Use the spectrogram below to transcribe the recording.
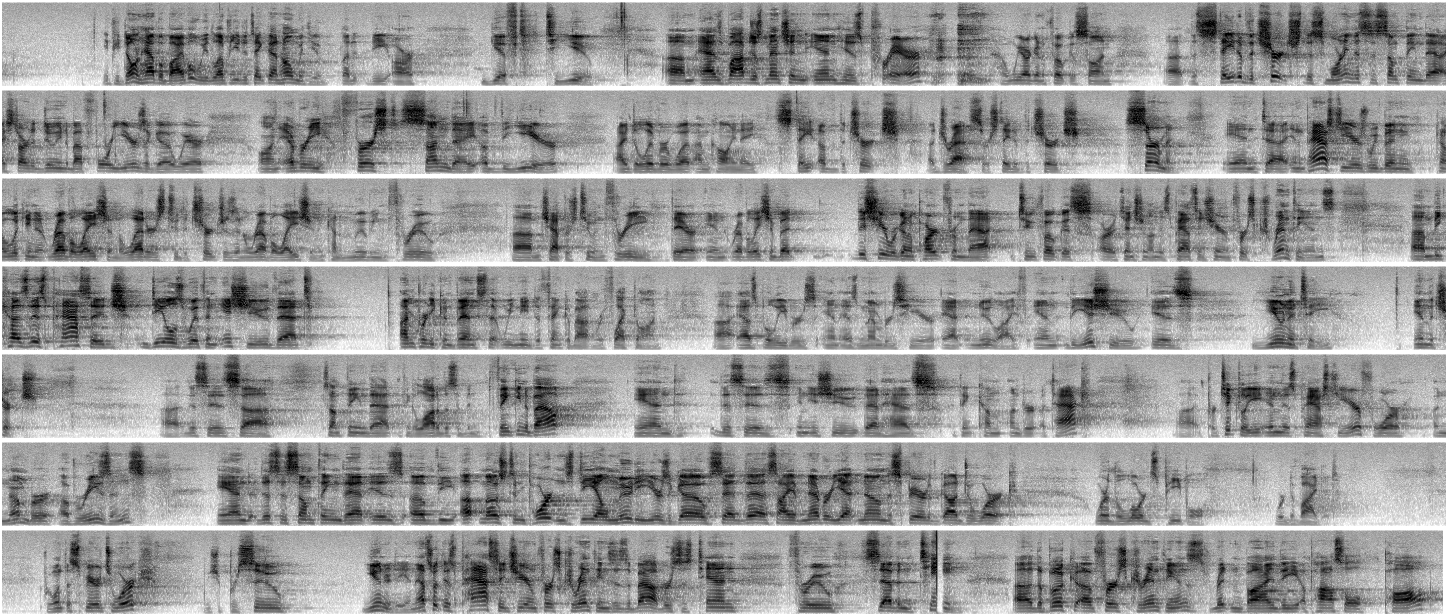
If you don't have a Bible, we'd love for you to take that home with you. Let it be our gift to you. Um, as Bob just mentioned in his prayer, we are going to focus on uh, the state of the church this morning. This is something that I started doing about four years ago, where on every first Sunday of the year, I deliver what I'm calling a state of the church address or state of the church sermon. And uh, in the past years, we've been kind of looking at Revelation, the letters to the churches in Revelation, and kind of moving through um, chapters 2 and 3 there in Revelation. But this year we're going to part from that to focus our attention on this passage here in 1 Corinthians um, because this passage deals with an issue that I'm pretty convinced that we need to think about and reflect on uh, as believers and as members here at New Life. And the issue is unity in the church. Uh, this is uh, something that I think a lot of us have been thinking about. And this is an issue that has, I think, come under attack, uh, particularly in this past year for a number of reasons. And this is something that is of the utmost importance. D.L. Moody years ago said this I have never yet known the Spirit of God to work where the Lord's people were divided. If we want the Spirit to work, we should pursue unity. And that's what this passage here in 1 Corinthians is about, verses 10 through 17. Uh, the book of 1 Corinthians, written by the Apostle Paul.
